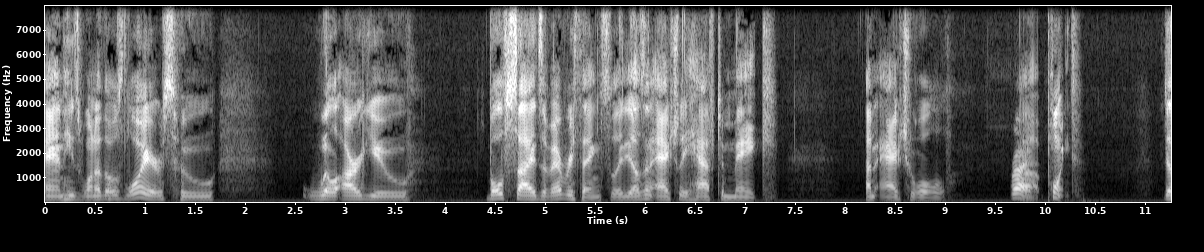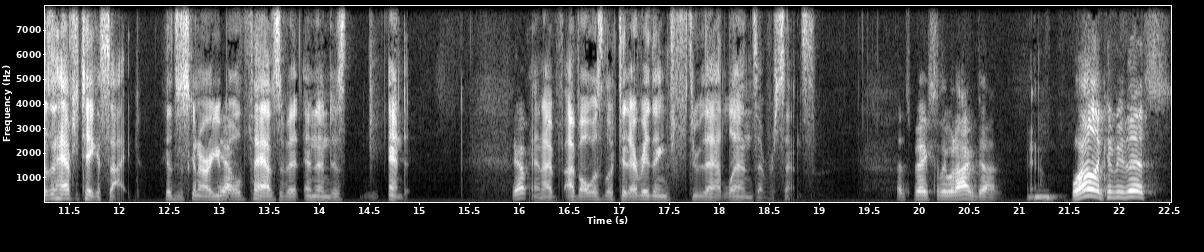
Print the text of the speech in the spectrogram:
and he's one of those lawyers who will argue both sides of everything so that he doesn't actually have to make an actual Right. uh, point. He doesn't have to take a side. He's just going to argue Yeah. both halves of it and then just end it. Yep. And I've I've always looked at everything through that lens ever since. That's basically what I've done. Yeah. Well, it could be this,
